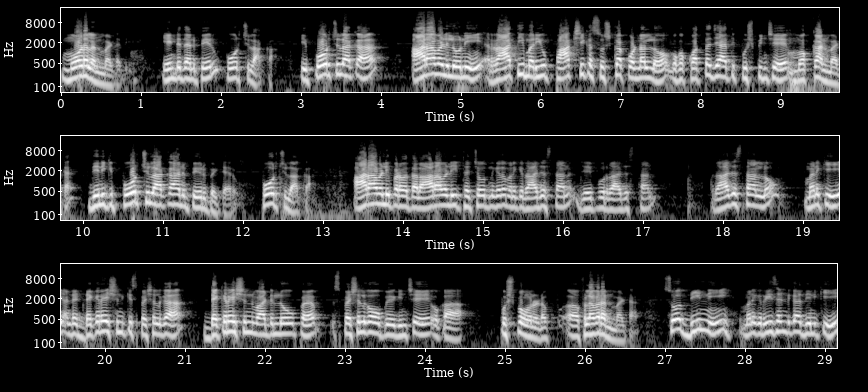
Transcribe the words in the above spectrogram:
మోడల్ అనమాట అది. ఏంటి దాని పేరు? పోర్చులాకా. ఈ పోర్చులాకా ఆరావళిలోని రాతి మరియు పాక్షిక శుష్క కొండల్లో ఒక కొత్త జాతి పుష్పించే మొక్క అన్నమాట. దీనికి పోర్చులాకా అని పేరు పెట్టారు. పోర్చులాకా. ఆరావళి పర్వతాలు. ఆరావళి టచ్ అవుతుంది కదా మనకి రాజస్థాన్ జైపూర్ రాజస్థాన్. రాజస్థాన్లో మనకి అంటే డెకరేషన్కి స్పెషల్గా డెకరేషన్ వాటిల్లో ప్ర స్పెషల్గా ఉపయోగించే ఒక పుష్పం అనడం ఫ్లవర్ అన్నమాట. సో దీన్ని మనకి రీసెంట్గా దీనికి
